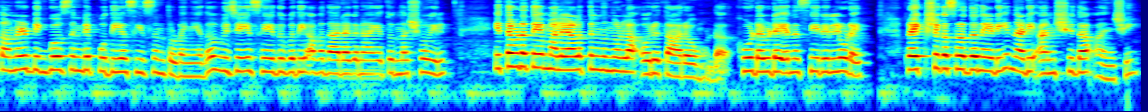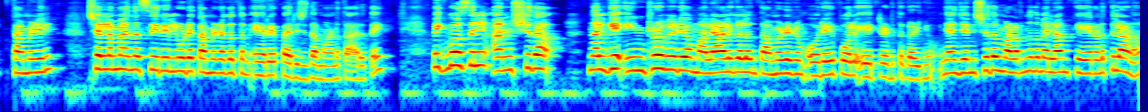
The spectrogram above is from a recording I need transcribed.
തമിഴ് ബിഗ് ബോസിന്റെ പുതിയ സീസൺ തുടങ്ങിയത് വിജയ് സേതുപതി അവതാരകനായി എത്തുന്ന ഷോയിൽ ഇത്തവണത്തെ മലയാളത്തിൽ നിന്നുള്ള ഒരു താരവുമുണ്ട് കൂടെവിടെ എന്ന സീരിയലിലൂടെ പ്രേക്ഷക ശ്രദ്ധ നേടി നടി അൻഷിത അൻഷി തമിഴിൽ ചെല്ലമ്മ എന്ന സീരിയലിലൂടെ തമിഴകത്തും ഏറെ പരിചിതമാണ് താരത്തെ ബിഗ് ബോസിൽ അൻഷിത നൽകിയ ഇൻട്രോ വീഡിയോ മലയാളികളും തമിഴരും ഒരേപോലെ ഏറ്റെടുത്തു കഴിഞ്ഞു. ഞാൻ ജനിച്ചതും വളർന്നതുമെല്ലാം കേരളത്തിലാണ്.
